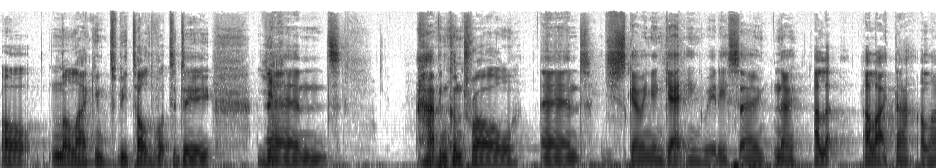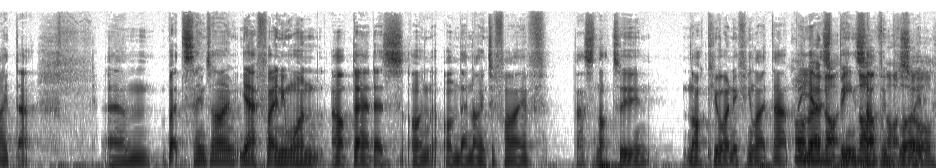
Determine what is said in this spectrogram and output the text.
or not liking to be told what to do, Yeah. and having control and just going and getting really. So no, I li- I like that. I like that. Um, but at the same time, yeah, for anyone out there that's on on their nine to five, that's not to knock you or anything like that. But Oh, no, not- being not- not self-employed all.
